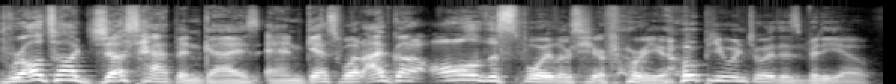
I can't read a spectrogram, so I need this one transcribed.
Brawl Talk just happened, guys, and guess what? I've got all the spoilers here for you. Hope you enjoy this video.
